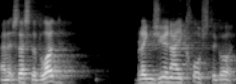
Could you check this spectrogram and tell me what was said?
And it's this the blood brings you and I close to God.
